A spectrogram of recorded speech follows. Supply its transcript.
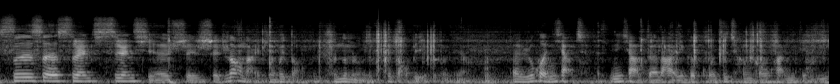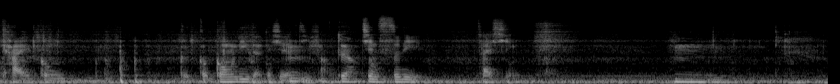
私私私人私人企业，谁谁知道哪一天会倒，会那么容易会倒闭或怎么样？但如果你想成，你想得到一个国际成功的话，你得离开公公公公立的那些地方，嗯对啊进私立才行。嗯，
